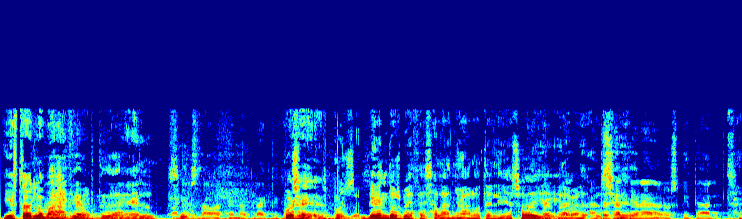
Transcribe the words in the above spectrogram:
y esto es lo más divertido de él. Cuando ¿Sí? estaba haciendo práctica. Pues, eh, pues vienen dos veces al año al hotel y eso, y la verdad, Antes sí, se hacían en el hospital. sí.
